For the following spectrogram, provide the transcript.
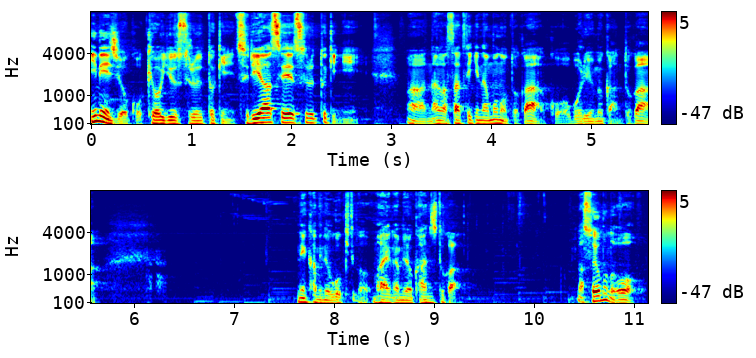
イメージをこう共有する時にすり合わせする時に、まあ、長さ的なものとかこうボリューム感とか、ね、髪の動きとか前髪の感じとか、まあ、そういうものを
